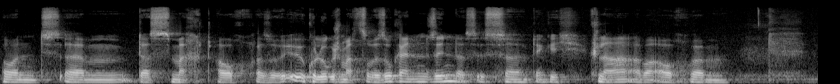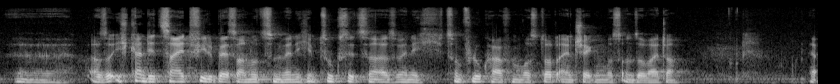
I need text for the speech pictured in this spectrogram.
Und ähm, das macht auch, also ökologisch macht es sowieso keinen Sinn, das ist, äh, denke ich, klar, aber auch, ähm, äh, also ich kann die Zeit viel besser nutzen, wenn ich im Zug sitze, als wenn ich zum Flughafen muss, dort einchecken muss und so weiter. Ja.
